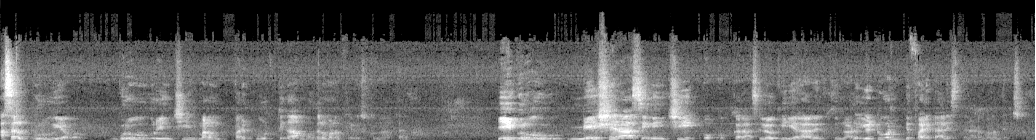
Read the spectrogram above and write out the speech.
అసలు గురువు ఎవరు? గురువు గురించి మనం పరిపూర్తిగా మొదలు మనం తెలుసుకున్నాక ఈ గురువు మేషరాశి నుంచి ఒక్కొక్క రాశిలోకి ఎలా వెళ్తున్నాడు ఎటువంటి ఫలితాలు ఇస్తున్నాడో మనం తెలుసుకున్నాం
